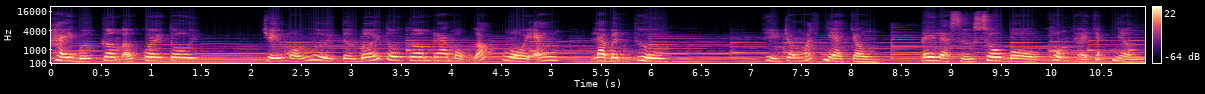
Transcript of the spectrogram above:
Hay bữa cơm ở quê tôi, chuyện mỗi người tự bới tô cơm ra một góc ngồi ăn là bình thường, thì trong mắt nhà chồng, đây là sự xô bồ không thể chấp nhận.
